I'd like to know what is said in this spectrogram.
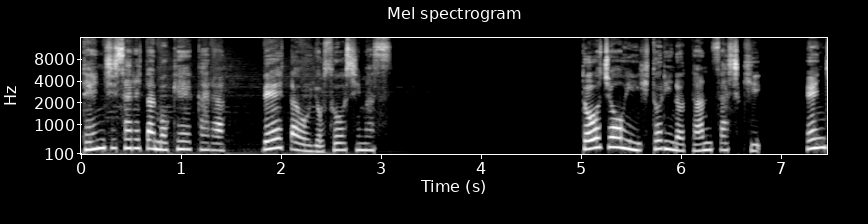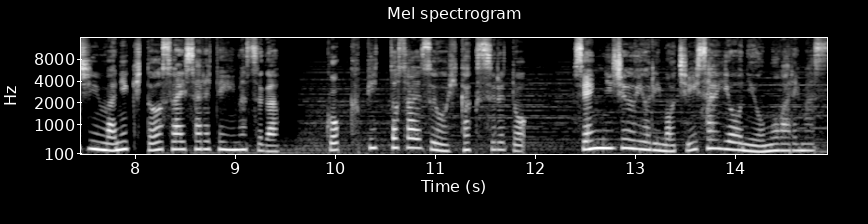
展示された模型からデータを予想します。搭乗員1人の探査式、エンジンは2機搭載されていますが、コックピットサイズを比較すると、1020よりも小さいように思われます。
